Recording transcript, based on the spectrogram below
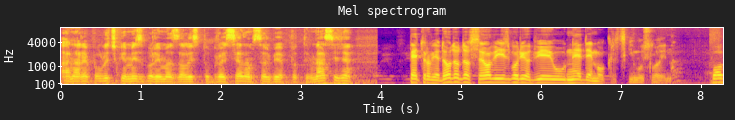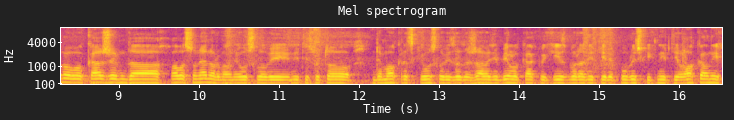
a na republičkim izborima za listu broj 7 Srbije protiv nasilja, Petrov je dodao da se ovi izbori odvijaju u nedemokratskim uslovima. Ponovo kažem da ovo su nenormalni uslovi, niti su to demokratski uslovi za održavanje bilo kakvih izbora, niti republičkih, niti lokalnih,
